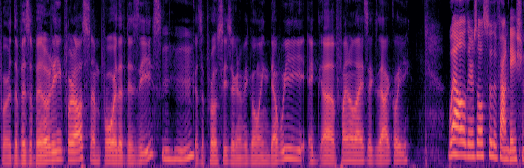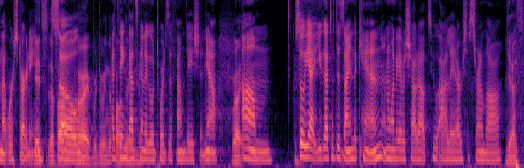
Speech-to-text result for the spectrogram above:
for the visibility for us and for the disease because the proceeds are gonna be going. Did we uh, finalize exactly? Well, there's also the foundation that we're starting. It's the so found- all right. We're doing the I think that's going to go towards the foundation. Yeah. right. Um. So yeah, you got to design the can, and I want to give a shout out to Ale, our sister-in-law. yes.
